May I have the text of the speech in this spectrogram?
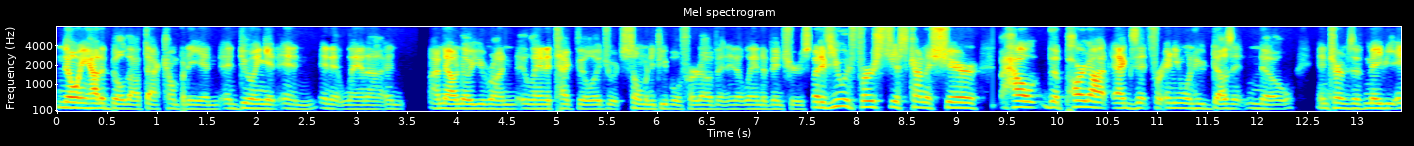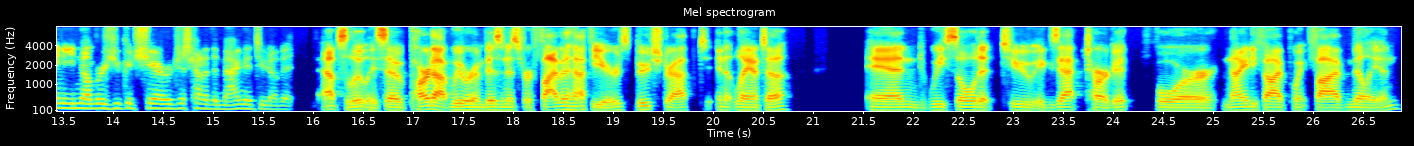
knowing how to build out that company and, and doing it in in Atlanta and I now know you run Atlanta Tech Village, which so many people have heard of, and Atlanta Ventures. But if you would first just kind of share how the Pardot exit for anyone who doesn't know, in terms of maybe any numbers you could share, or just kind of the magnitude of it. Absolutely. So Pardot, we were in business for five and a half years, bootstrapped in Atlanta, and we sold it to Exact Target for 95.5 million,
